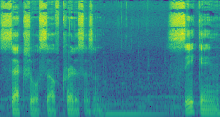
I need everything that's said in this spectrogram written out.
sexual self criticism. Seeking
